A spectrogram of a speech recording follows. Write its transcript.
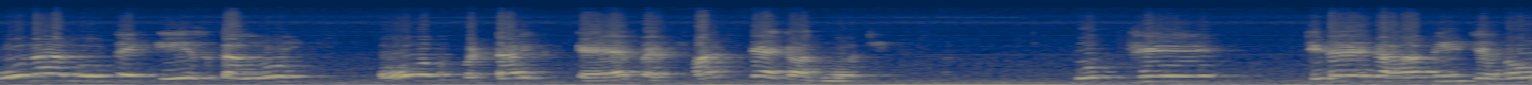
ਉਹਨਾਂ ਨੂੰ ਤੇ ਇਸ ਗੱਲ ਨੂੰ ਬਹੁਤ ਵੱਡਾ ਇੱਕ ਗੈਪ ਹੈ, ਫ਼ਰਕ ਹੈ ਗੱਲਾਂ 'ਚ। ਉੱਥੇ ਜਿਹੜਾ ਹੈਗਾ ਵੀ ਜਦੋਂ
